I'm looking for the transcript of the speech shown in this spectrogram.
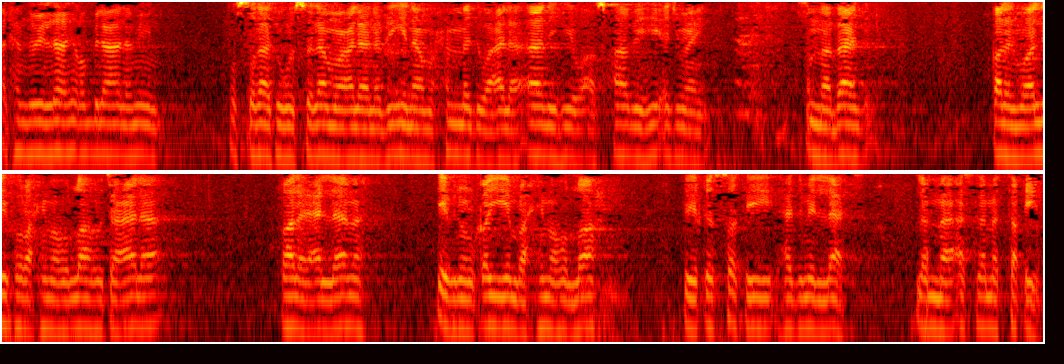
الحمد لله رب العالمين والصلاة والسلام على نبينا محمد وعلى آله وأصحابه أجمعين. أما بعد قال المؤلف رحمه الله تعالى قال العلامة ابن القيم رحمه الله في قصة هدم اللات لما أسلم الثقيف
